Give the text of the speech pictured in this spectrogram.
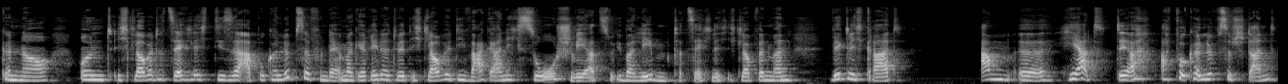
Genau. Und ich glaube tatsächlich, diese Apokalypse, von der immer geredet wird, ich glaube, die war gar nicht so schwer zu überleben tatsächlich. Ich glaube, wenn man wirklich gerade am äh, Herd der Apokalypse stand,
